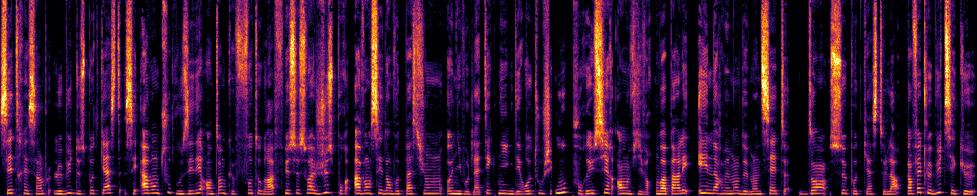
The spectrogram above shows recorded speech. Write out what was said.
C'est très simple, le but de ce podcast, c'est avant tout de vous aider en tant que photographe, que ce soit juste pour avancer dans votre passion au niveau de la technique, des retouches, ou pour réussir à en vivre. On va parler énormément de mindset dans ce podcast-là. En fait, le but, c'est que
